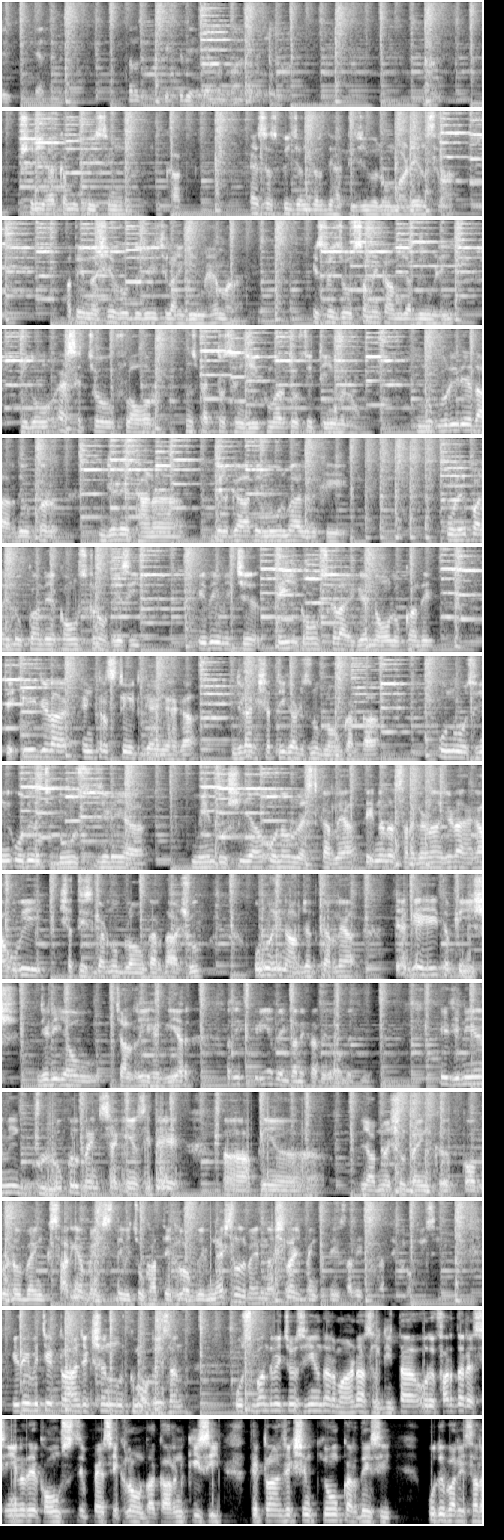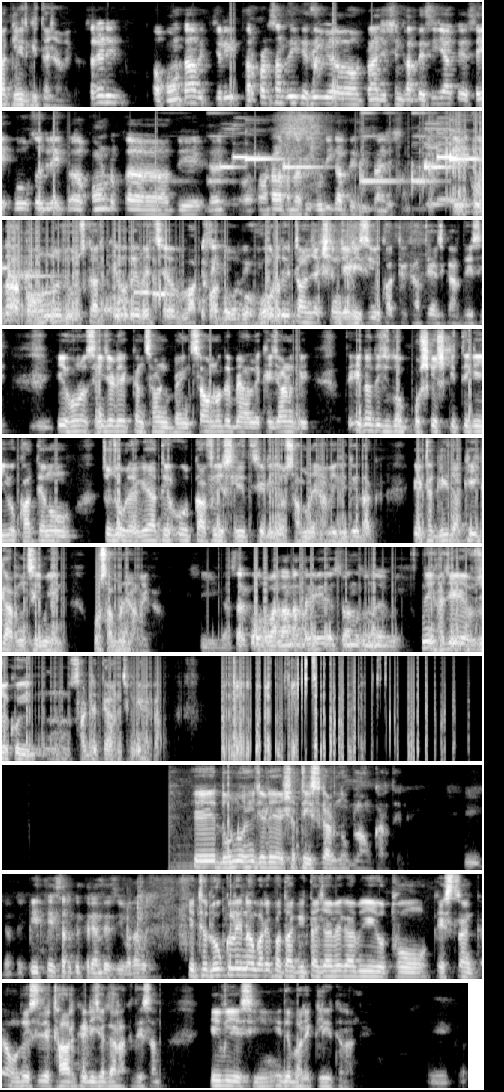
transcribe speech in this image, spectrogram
ਕਰਦੇ ਸੀ ਕਹਿ ਸਕਦੇ ਸਰ ਕਿੱਥੇ ਦੇ ਹੈਗੇ ਨੌਜਵਾਨ ਸ਼੍ਰੀ ਹਰਕਮਲਪ੍ਰੀਤ ਸਿੰਘ ਕੱਕ ਐਸਐਸਪੀ ਜੰਦਰ ਦਿਹਾਤੀ ਜੀ ਵੱਲੋਂ ਮਾੜੇ ਅਨਸਰਾਂ ਅਤੇ ਨਸ਼ੇ ਵਿਰੁੱਧ ਜਿਹੜੀ ਚਲਾਈ ਗਈ ਮੁਹਿੰਮ ਆ, ਇਸ ਵਿੱਚ ਉਸ ਸਮੇਂ ਕਾਮਯਾਬੀ ਮਿਲੀ ਜਦੋਂ ਐਸਐਚਓ ਫਲੋਰ ਇੰਸਪੈਕਟਰ ਸੰਜੀਵ ਕੁਮਾਰ ਤੇ ਉਸ ਦੀ ਟੀਮ ਵੱਲੋਂ ਮੁਖਬਰੀ ਦੇ ਆਧਾਰ ਦੇ ਉੱਪਰ ਜਿਹੜੇ ਥਾਣਾ ਦਿਲਗਾ ਤੇ ਨੂਰਮਹਿਲ ਵਿਖੇ ਭੋਲੇ ਭਾਲੇ ਲੋਕਾਂ ਦੇ ਅਕਾਊਂਟਸ ਖਲਾਉਂਦੇ ਸੀ, ਇਹਦੇ ਵਿੱਚ 23 ਅਕਾਊਂਟਸ ਖਲਾਏ ਗਏ 9 ਲੋਕਾਂ ਦੇ। ਤੇ ਇਹ ਜਿਹੜਾ ਇੰਟਰ ਸਟੇਟ ਗੈਂਗ ਹੈਗਾ ਜਿਹੜਾ ਕਿ ਛੱਤੀਗੜ੍ਹ ਨੂੰ ਬਿਲੋਂਗ ਕਰਦਾ ਉਹਨੂੰ ਅਸੀਂ ਉਹਦੇ ਵਿੱਚ ਦੋ ਜਿਹੜੇ ਆ ਮੇਨ ਦੋਸ਼ੀ ਆ ਉਹਨਾਂ ਨੂੰ ਅਰੈਸਟ ਕਰ ਲਿਆ ਤੇ ਇਹਨਾਂ ਦਾ ਸਰਗਣਾ ਜਿਹੜਾ ਹੈਗਾ ਉਹ ਵੀ ਛੱਤੀਸਗੜ੍ਹ ਨੂੰ ਬਿਲੋਂਗ ਕਰਦਾ ਆਸ਼ੂ। ਉਹਨੂੰ ਹੀ ਨਾਮਜ਼ਦ ਕਰ ਲਿਆ ਤੇ ਅੱਗੇ ਹੀ ਤਫਤੀਸ਼ ਜਿਹੜੀ ਆ ਉਹ ਚੱਲ ਰਹੀ ਹੈਗੀ ਆ। ਇਹ ਕਿਹੜੀਆਂ ਬੈਂਕਾਂ ਦੇ ਖਾਤੇ ਖੁਲਾਉਂਦੇ ਸੀ? ਇਹ ਜਿੰਨੀਆਂ ਵੀ ਲੋਕਲ ਬੈਂਕਸ ਹੈਗੀਆਂ ਸੀ ਤੇ ਆਪਣੀਆਂ Punjab national bank, cooperative bank ਸਾਰੀਆਂ ਬੈਂਕਸ ਦੇ ਵਿੱਚੋਂ ਖਾਤੇ ਖੁਲਾਉਂਦੇ ਨੈਸ਼ਨਲ ਬੈਂਕ ਨੈਸ਼ਨਲਾਈਜ਼ ਬੈਂਕ ਦੇ ਸਾਰੇ ਖਾਤੇ ਖੁਲਾਉਂਦੇ ਸੀ। ਇਹਦੇ ਵਿੱਚ ਇਹ ਟ੍ਰਾਂਜੈਕਸ਼ਨ ਘੁਮਾਉਂਦੇ ਸਨ। ਉਸ ਸੰਬੰਧ ਵਿੱਚ ਅਸੀਂ ਇਹਨਾਂ ਦਾ ਰਿਮਾਂਡ ਹਾਸਲ ਕੀਤਾ। ਉਹਦੇ ਫਰਦਰ ਅਸੀਂ ਇਹਨਾਂ ਦੇ ਅਕਾਊਂਟਸ 'ਚ ਪੈਸੇ ਖਿਲਾਉਣ ਦਾ ਕਾਰਨ ਕੀ ਸੀ ਤੇ ਟ੍ਰਾਂਜੈਕਸ਼ਨ ਕਿਉਂ ਕਰਦੇ ਸੀ, ਉਹਦੇ ਬਾਰੇ ਸਾਰਾ ਕਲੀਅਰ ਕੀਤਾ ਜਾਵੇਗਾ। ਸਰ, ਜਿਹੜੀ ਅਕਾਊਂਟਾਂ ਵਿੱਚ ਜਿਹੜੀ ਥਰਡ ਪਰਸਨ ਦੀ ਕਿਸੇ ਟ੍ਰਾਂਜੈਕਸ਼ਨ ਕਰਦੇ ਸੀ ਜਾਂ ਕਿਸੇ ਉਸ ਜਿਹੜੇ ਅਕਾਊਂਟ ਦੇ ਅਕਾਊਂਟ ਵਾਲਾ ਬੰਦਾ ਸੀ ਉਹਦੀ ਕਰਦੇ ਸੀ ਟ੍ਰਾਂਜੈਕਸ਼ਨ ਤੇ ਉਹਦਾ ਅਕਾਊਂਟ ਨੂੰ ਯੂਜ਼ ਕਰਕੇ ਉਹਦੇ ਵਿੱਚ ਵੱਖ-ਵੱਖ ਹੋਰ ਦੀ- ਹੋਰ ਦੀ ਟ੍ਰਾਂਜੈਕਸ਼ਨ ਜਿਹੜੀ ਸੀ ਉਹ ਕਰਕੇ ਖਾਤਿਆਂ 'ਚ ਕਰਦੇ ਸੀ। ਇਹ ਹੁਣ ਅਸੀਂ ਜਿਹੜੇ ਕੰਸਰਨ ਬੈਂਕਸ ਆ ਉਹਨਾਂ ਦੇ ਬਿਆਨ ਲਿਖੇ ਜਾਣਗੇ। ਤੇ ਇਹਨਾਂ ਦੀ ਜਦੋਂ ਪੁੱਛਗਿੱਛ ਕੀਤੀ ਗਈ ਉਹ ਖਾਤਿਆਂ ਨੂੰ ਝੰਜੋੜਿਆ ਗਿਆ ਤੇ ਉਹ ਕਾਫੀ ਅਸਲੀਅਤ ਜਿਹੜੀ ਉਹ ਸਾਹਮਣੇ ਆਵੇਗੀ ਤੇ ਤੱਕ ਇਹ ਠੱਗੀ ਦਾ ਕੀ ਕਾਰਨ ਸੀ ਮੇਨ ਉਹ ਸਾਹਮਣੇ ਆਵੇਗਾ। ਠੀਕ ਆ। ਸਰ ਕੋਈ ਹਵਾਲਾ ਨਾ ਤੇ ਕੋਈ? ਨਹੀਂ ਹਜੇ ਇਹੋ ਜਿਹੇ ਕੋਈ ਸਾਡੇ ਧਿਆਨ 'ਚ ਨਹੀਂ ਹੈਗਾ। ਇਹ ਦੋਨੋਂ ਹੀ ਜਿਹੜੇ ਆ ਛੱਤੀਸਗੜ੍ਹ ਨੂੰ ਬਿਲੋਂਗ ਕਰਦੇ ਨੇ। ਠੀਕ ਆ ਤੇ ਇੱਥੇ ਸਰ ਕਿੱਥੇ ਰਹਿੰਦੇ ਸੀ ਪਤਾ ਕੁਛ? ਇੱਥੇ ਲੋਕਲ ਇਹਨਾਂ ਬਾਰੇ ਪਤਾ ਕੀਤਾ ਜਾਵੇਗਾ ਵੀ ਇਹ ਉੱਥੋਂ ਕਿਸ ਤਰ੍ਹਾਂ ਆਉਂਦੇ ਸੀ ਤੇ ਠਾਰ ਕਿਹੜੀ ਜਗ੍ਹਾ ਰੱਖਦੇ ਸਨ। ਇਹ ਵੀ ਅਸੀਂ ਇਹਦੇ ਬਾਰੇ ਕਲੀਅਰ ਕਰਾਂਗੇ। ਠੀਕ ਆ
